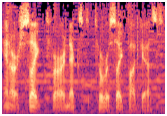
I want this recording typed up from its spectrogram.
and are psyched for our next Torah Psych podcast.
